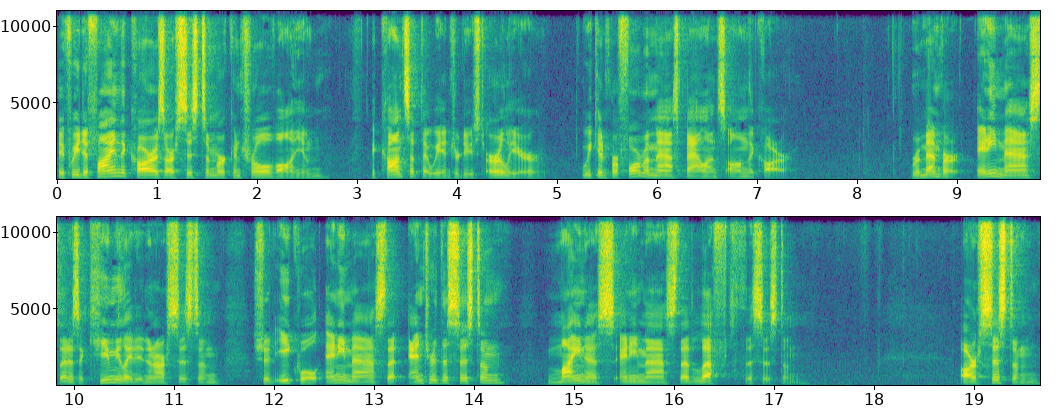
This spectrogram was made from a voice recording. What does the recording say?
If we define the car as our system or control volume, a concept that we introduced earlier, we can perform a mass balance on the car. Remember, any mass that is accumulated in our system should equal any mass that entered the system minus any mass that left the system. Our system,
